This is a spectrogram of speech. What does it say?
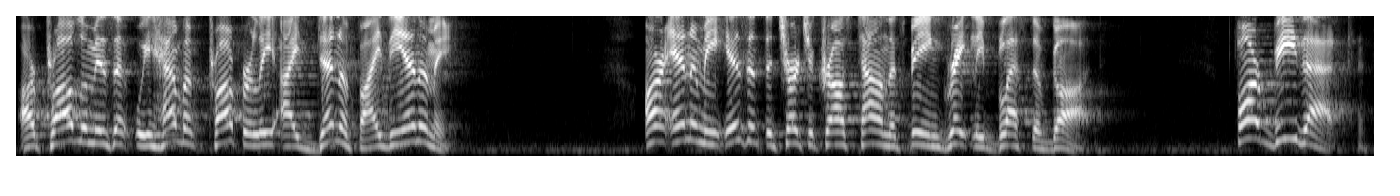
Our problem is that we haven't properly identified the enemy. Our enemy isn't the church across town that's being greatly blessed of God. Far be that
